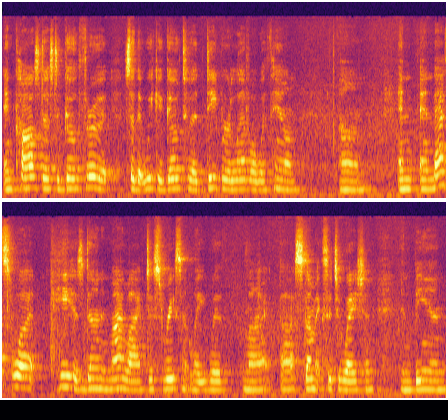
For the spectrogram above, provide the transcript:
and caused us to go through it so that we could go to a deeper level with him. Um, and and that's what he has done in my life just recently with my uh, stomach situation and being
